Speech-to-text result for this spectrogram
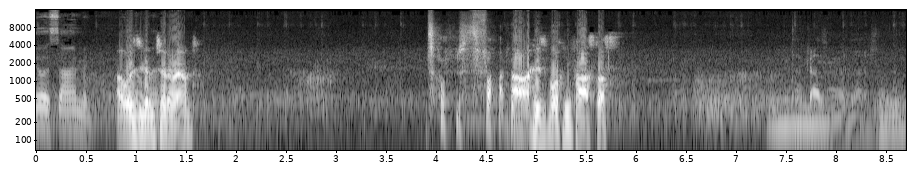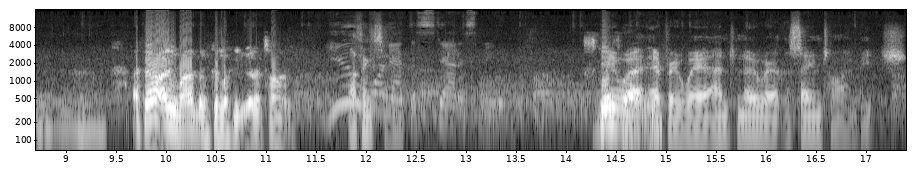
Oh, New assignment. oh, is he gonna turn around? I'm just fine. Oh, he's walking past us. That guy's over there. isn't he? I feel like only one of them can look at you at a time. You I think so. at the status meeting. Excuse We were me. everywhere and nowhere at the same time, bitch.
